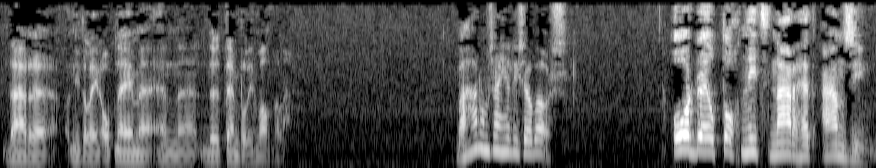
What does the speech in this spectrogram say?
daar uh, niet alleen opnemen en uh, de tempel in wandelen. Waarom zijn jullie zo boos? Oordeel toch niet naar het aanzien.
